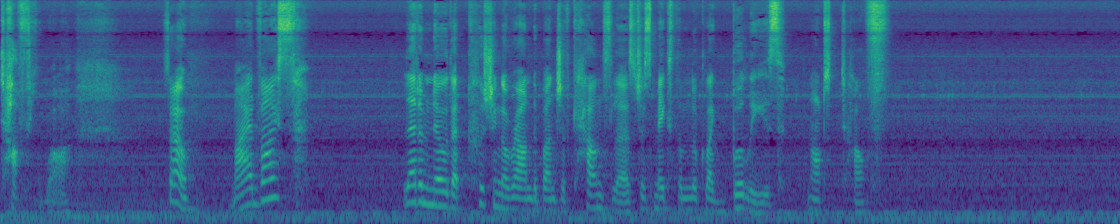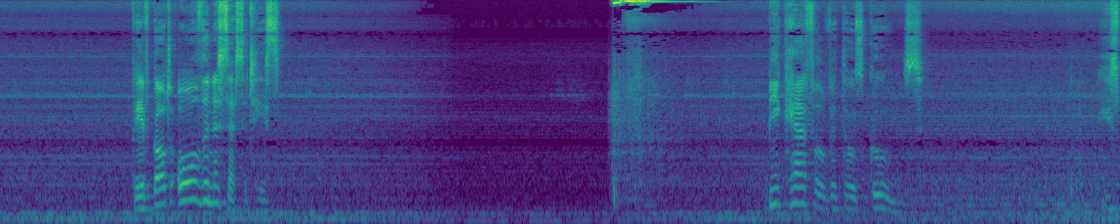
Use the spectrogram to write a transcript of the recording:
tough you are. So, my advice? Let them know that pushing around a bunch of counselors just makes them look like bullies, not tough. They've got all the necessities. Be careful with those goons. These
